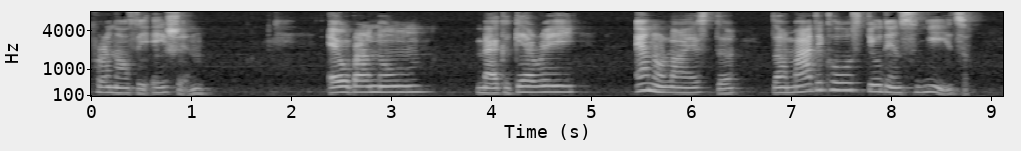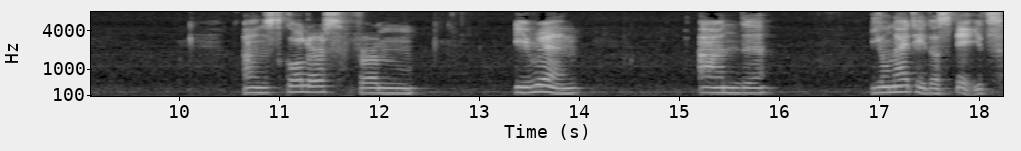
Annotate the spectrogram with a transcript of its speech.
pronunciation. Albernon McGarry analyzed the medical students' needs and scholars from Iran and United States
